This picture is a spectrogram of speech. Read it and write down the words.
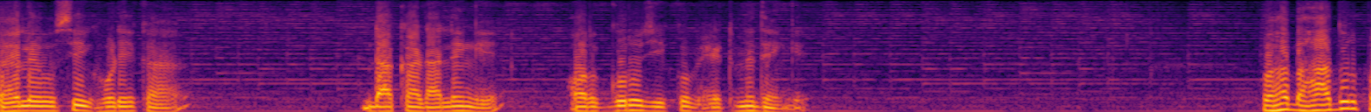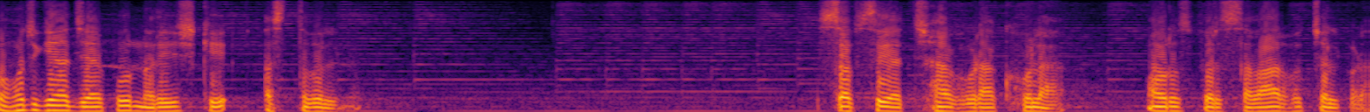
पहले उसी घोड़े का डाका डालेंगे और गुरु जी को भेंट में देंगे। वह बहादुर पहुँच गया जयपुर नरेश के अस्तबल में। सबसे अच्छा घोड़ा खोला और उस पर सवार हो चल पड़ा।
